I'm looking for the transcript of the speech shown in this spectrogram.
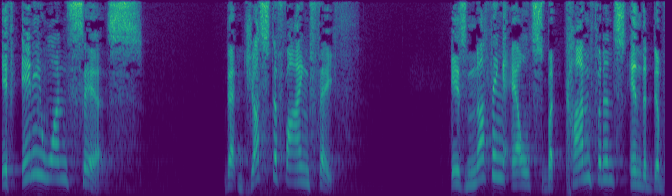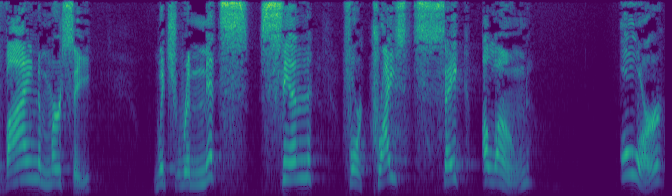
If anyone says that justifying faith is nothing else but confidence in the divine mercy which remits sin for Christ's sake alone, or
